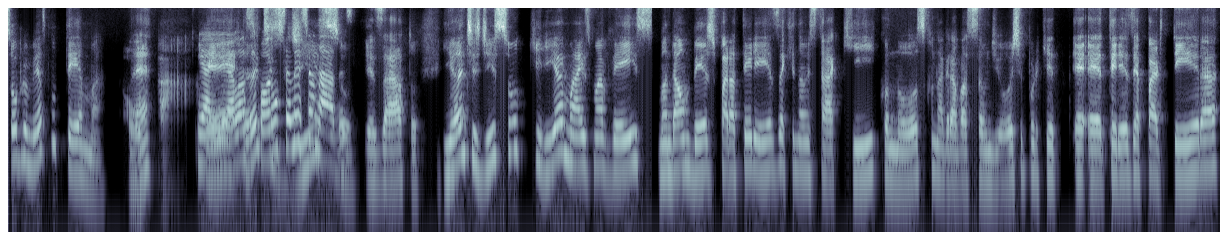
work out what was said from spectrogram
sobre o mesmo tema. Né? E aí é, elas foram selecionadas. Disso, exato. E antes disso, queria mais uma vez mandar um beijo para a Tereza, que não está aqui conosco na gravação de hoje, porque é, é, Tereza é parteira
